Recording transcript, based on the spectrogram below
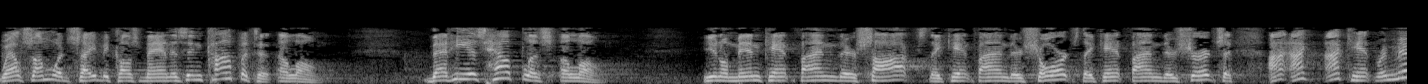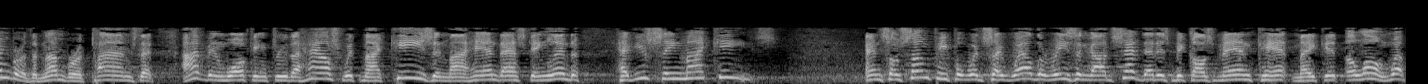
Well, some would say because man is incompetent alone. That he is helpless alone. You know, men can't find their socks, they can't find their shorts, they can't find their shirts. I, I, I can't remember the number of times that I've been walking through the house with my keys in my hand asking Linda, have you seen my keys? And so some people would say, well, the reason God said that is because man can't make it alone. Well,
